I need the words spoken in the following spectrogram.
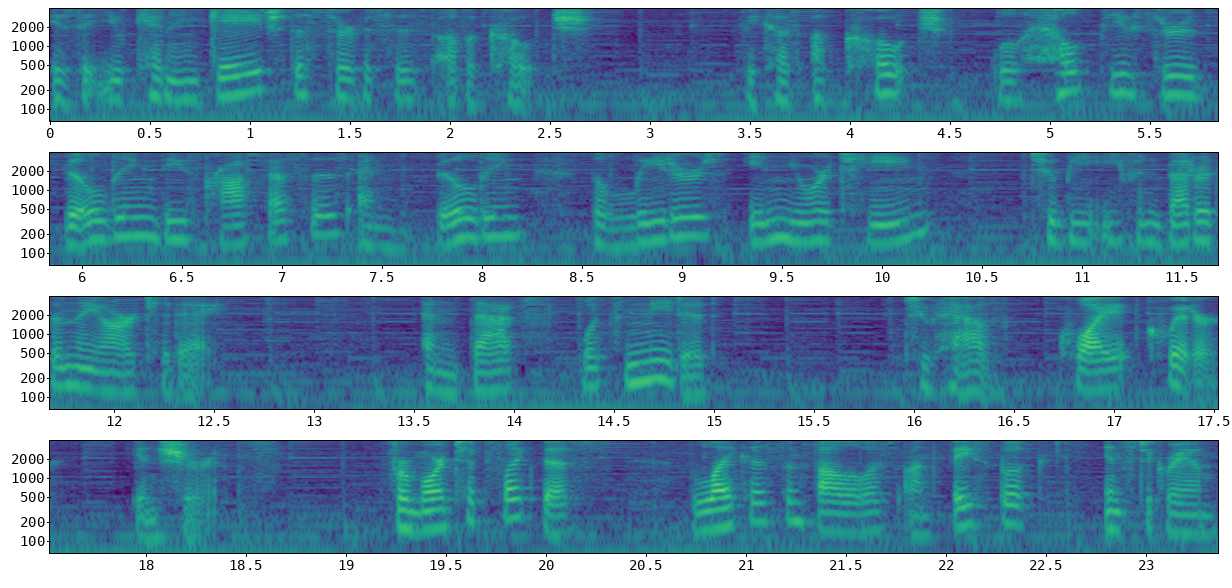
is that you can engage the services of a coach because a coach will help you through building these processes and building the leaders in your team to be even better than they are today. And that's what's needed to have quiet quitter insurance. For more tips like this, like us and follow us on Facebook, Instagram,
